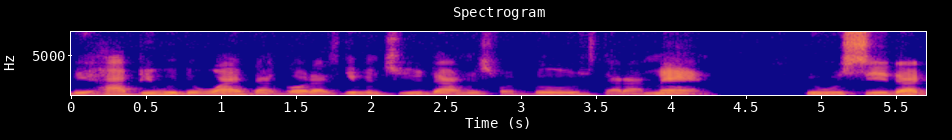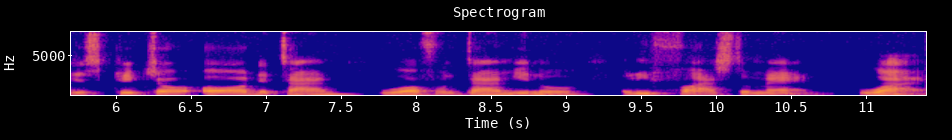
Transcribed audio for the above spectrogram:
Be happy with the wife that God has given to you. That is for those that are men. You will see that the scripture all the time will oftentimes, you know, refers to men. Why?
